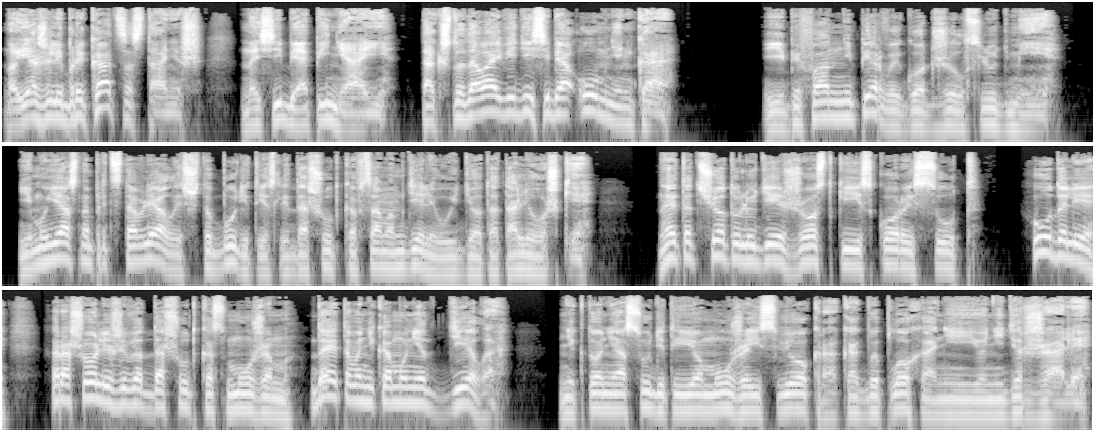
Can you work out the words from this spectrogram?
Но ежели брыкаться станешь, на себя пеняй. Так что давай веди себя умненько». Епифан не первый год жил с людьми. Ему ясно представлялось, что будет, если Дашутка в самом деле уйдет от Алешки. На этот счет у людей жесткий и скорый суд. Худо ли, хорошо ли живет Дашутка с мужем, до этого никому нет дела — Никто не осудит ее мужа и свекра, как бы плохо они ее не держали.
